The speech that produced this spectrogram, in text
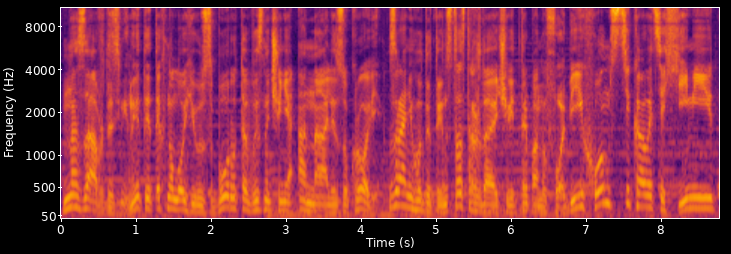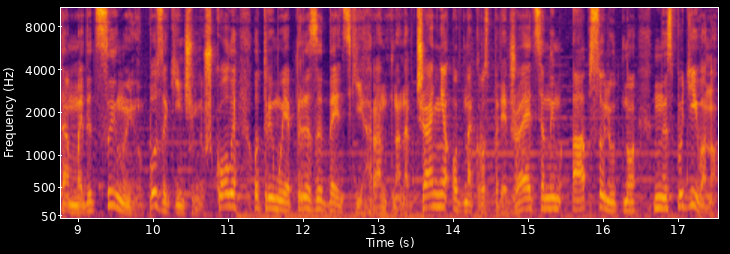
назавжди змінити технологію збору та визначення аналізу крові. З раннього дитинства, страждаючи від трипанофобії, Холмс цікавиться хімією та медициною. По закінченню школи отримує президентський грант на навчання, однак розпоряджається ним абсолютно несподівано.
